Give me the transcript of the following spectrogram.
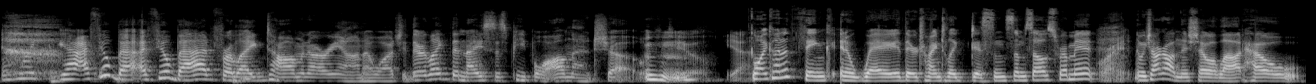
And like, yeah, I feel bad. I feel bad for like Tom and Ariana watching. They're like the nicest people on that show mm-hmm. too. Yeah. Well, I kind of think in a way they're trying to like distance themselves from it. Right. And we talk on this show a lot how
